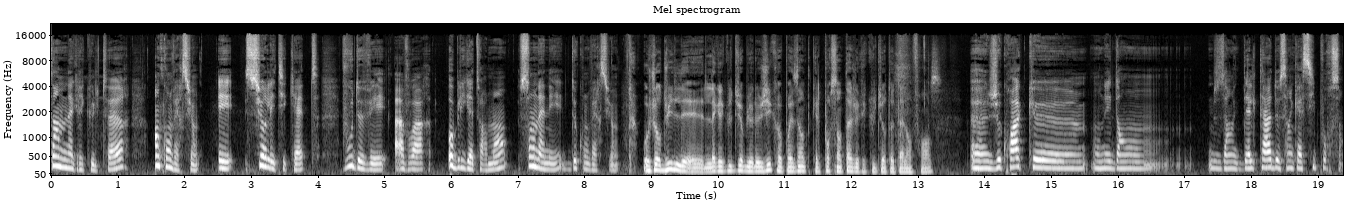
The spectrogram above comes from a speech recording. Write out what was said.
un agriculteur en conversion. Et sur l'étiquette, vous devez avoir obligatoirement son année de conversion. Aujourd'hui, l'agriculture biologique représente quel pourcentage d'agriculture totale en France? Euh, Je crois que on est dans un delta de 5 à 6%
